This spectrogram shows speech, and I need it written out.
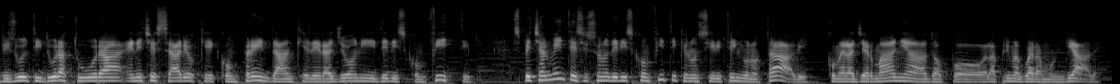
risulti duratura, è necessario che comprenda anche le ragioni degli sconfitti, specialmente se sono degli sconfitti che non si ritengono tali, come la Germania dopo la Prima Guerra Mondiale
